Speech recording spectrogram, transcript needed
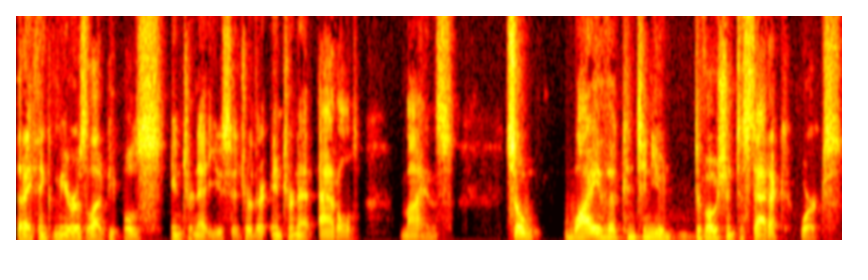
that I think mirrors a lot of people's internet usage or their internet addled minds. So, why the continued devotion to static works?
